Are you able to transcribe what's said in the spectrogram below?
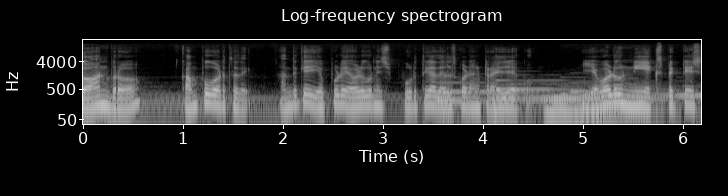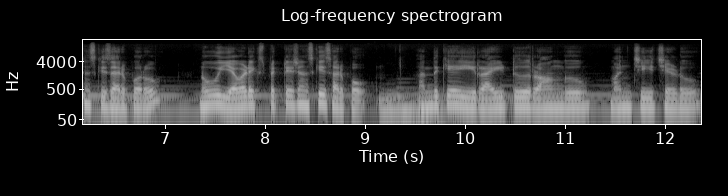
గాన్ బ్రో కంపు కొడుతుంది. అందుకే ఎప్పుడు ఎవడి గురించి పూర్తిగా తెలుసుకోవడానికి ట్రై చేయకు. ఎవడు నీ ఎక్స్పెక్టేషన్స్కి సరిపోరు నువ్వు ఎవడి ఎక్స్పెక్టేషన్స్కి సరిపోవు. అందుకే ఈ రైట్ రాంగ్ మంచి చెడు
